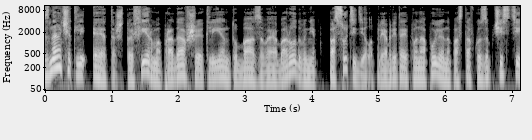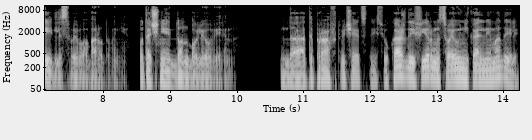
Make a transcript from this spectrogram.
Значит ли это, что фирма, продавшая клиенту базовое оборудование, по сути дела приобретает монополию на поставку запчастей для своего оборудования? Уточняет Дон более уверенно. Да, ты прав, отвечает Стейси. У каждой фирмы свои уникальные модели.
